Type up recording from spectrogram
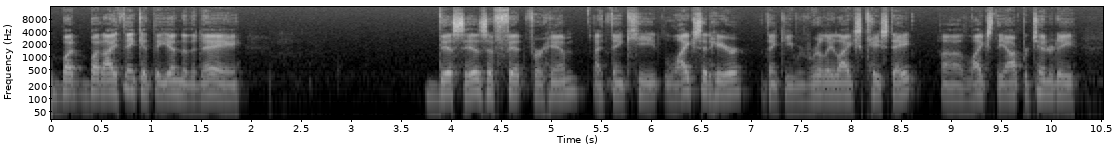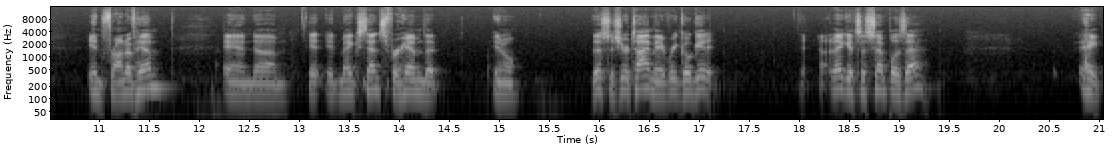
But but I think at the end of the day, this is a fit for him. I think he likes it here. I think he really likes K State. Uh, likes the opportunity in front of him, and um, it, it makes sense for him that you know this is your time, Avery. Go get it. I think it's as simple as that. Hey,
